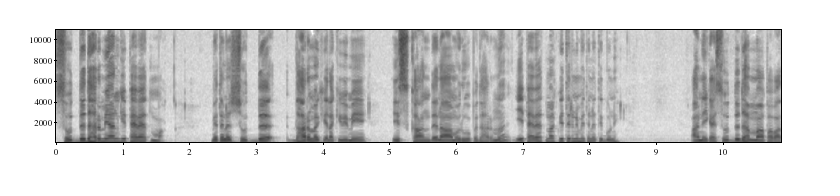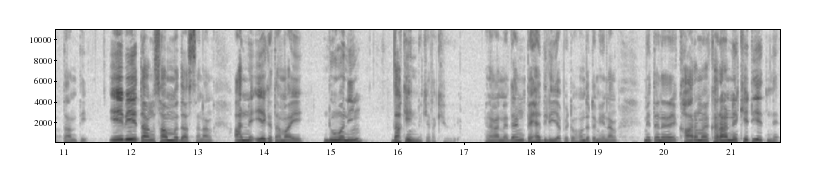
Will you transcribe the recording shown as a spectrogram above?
සුද්ධ ධර්මයන්ගේ පැවැත්මක්. මෙතන සුද්ධ ධර්ම කියලා කිව්වේ මේ ස්කන්ධ නාම රූප ධර්ම. ඒ පැවැත්මක් විතරනේ මෙතන තිබුණේ. අන්න ඒකයි සුද්ධ ධම්මා පවත්තಂತಿ. ඒ වේතං සම්මදස්සනං අන්න ඒක තමයි නුවණින් දකින්න කියලා කිව්වේ. එහෙනම් දැන් පැහැදිලි අපිට හොඳට මෙහෙනම් මෙතන කර්ම කරන්න කෙටියෙත් නැහැ.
